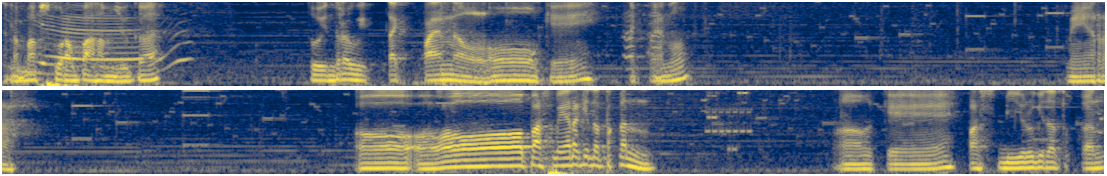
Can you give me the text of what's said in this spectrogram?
Karena Babs kurang paham juga. To interact with tech panel. Oh, Oke, tech panel. Merah. Oh, oh, pas merah kita tekan. Oke, pas biru kita tekan.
